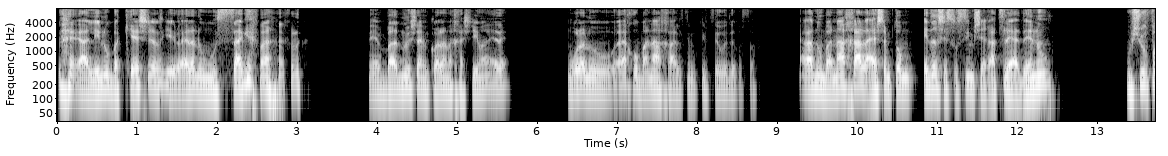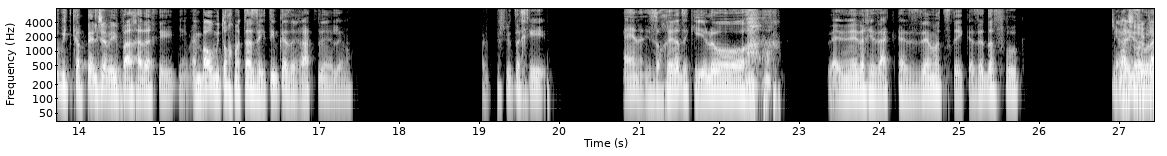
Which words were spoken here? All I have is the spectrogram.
עלינו בקשר, כאילו, אין לנו מושג איפה אנחנו. נאבדנו שם עם כל הנחשים האלה. אמרו לנו, אנחנו בנחל, אתם תמצאו את זה בסוף. ירדנו בנחל, היה שם פתאום עדר של סוסים שרץ לידינו. הוא שוב פעם התקפל שם מפחד, אחי. הם באו מתוך מטע זיתים כזה, רצו אלינו. ופשוט, אחי, אין, אני זוכר את זה כאילו... באמת, אחי, זה היה כזה מצחיק, כזה דפוק. נראה לי זה אולי...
